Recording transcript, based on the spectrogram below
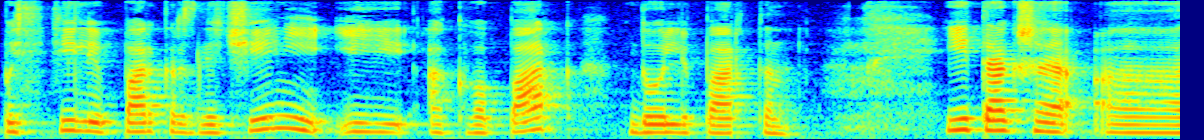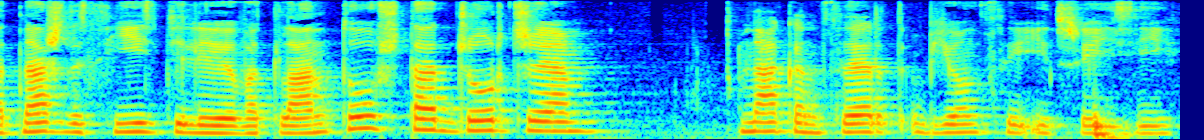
посетили парк развлечений и аквапарк Долли Партон. И также а, однажды съездили в Атланту, штат Джорджия, на концерт Бейонсе и Джей Зи.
